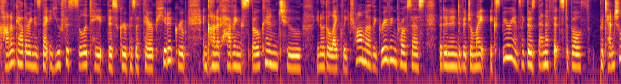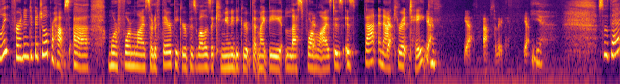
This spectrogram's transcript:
kind of gathering is that you facilitate this group as a therapeutic group and kind of having spoken to, you know, the likely trauma, the grieving process that an individual might experience. Like there's benefits to both potentially for an individual, perhaps a more formalized sort of therapy group as well as a community group that might be less formalized. Is is that an accurate take? Yes. Yes, absolutely. Yeah. Yeah. So, then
